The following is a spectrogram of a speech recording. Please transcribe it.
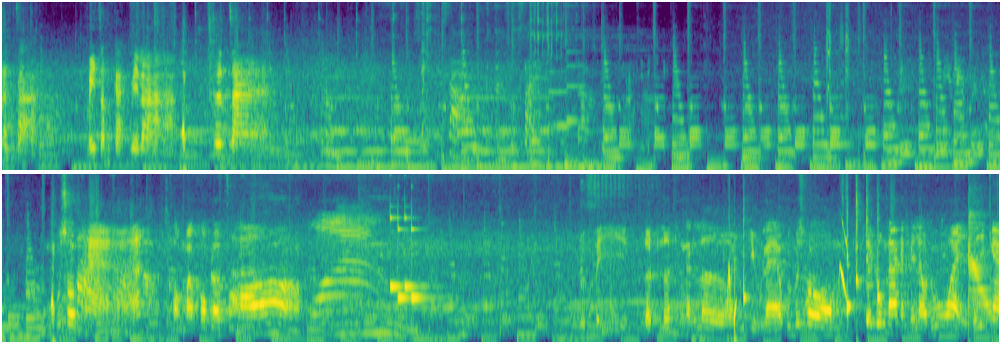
นะจ๊ะไม่จำกัดเวลา เชิญจ้า มหาของมาครบแล้วจ้าดูสิเลิศเลิศทั้งนั้นเลย หิวแล้วคุณผู้ชมเลือกล่วงหน้ากันไปแล้วด้วยแล้วยังไง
